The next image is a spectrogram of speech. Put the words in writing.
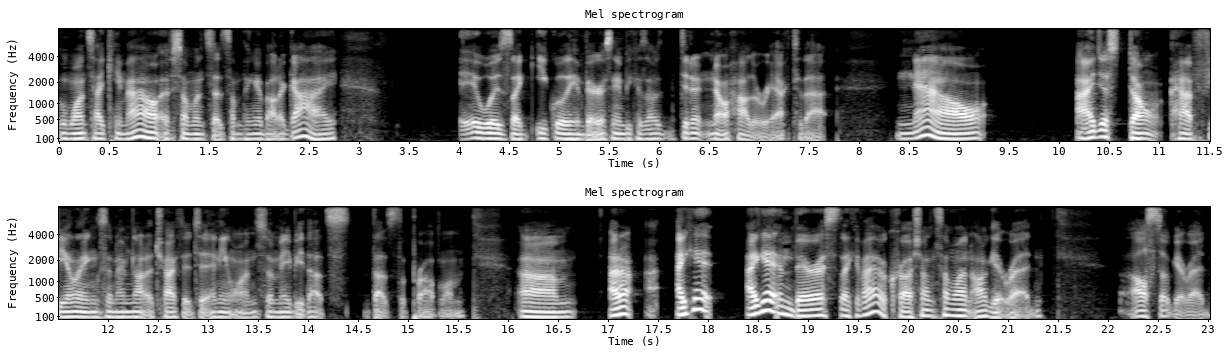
once I came out, if someone said something about a guy, it was like equally embarrassing because I didn't know how to react to that. Now I just don't have feelings and I'm not attracted to anyone, so maybe that's that's the problem. Um I don't I, get I get embarrassed like if I have a crush on someone, I'll get red. I'll still get red.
